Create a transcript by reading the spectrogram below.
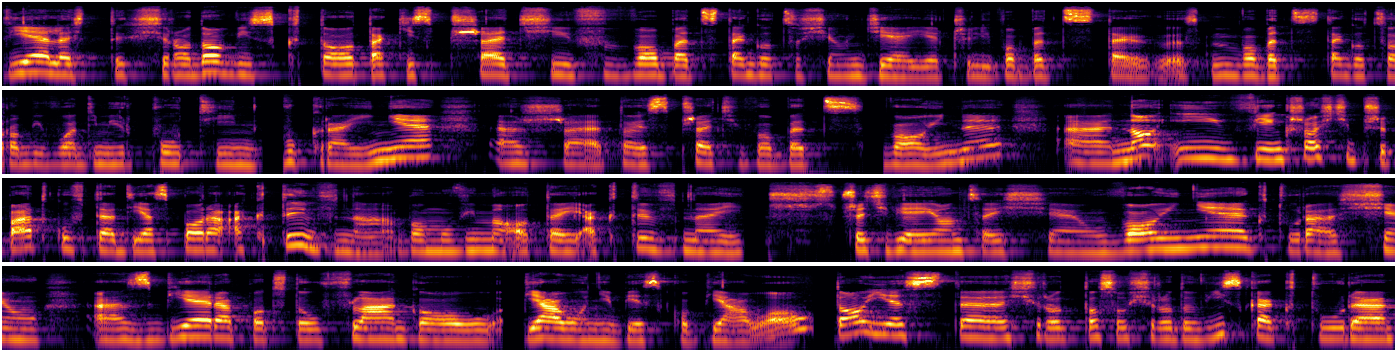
wiele tych środowisk, to taki sprzeciw wobec tego, co się dzieje, czyli wobec tego, wobec tego co robi Władimir Putin w Ukrainie, że to jest sprzeciw wobec wojny. No i w większości przypadków ta diaspora aktywna, bo mówimy o tej aktywnej, sprzeciwiającej się wojnie, która się e, zbiera pod tą flagą biało-niebiesko-białą, to, jest, e, to są środowiska, które które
